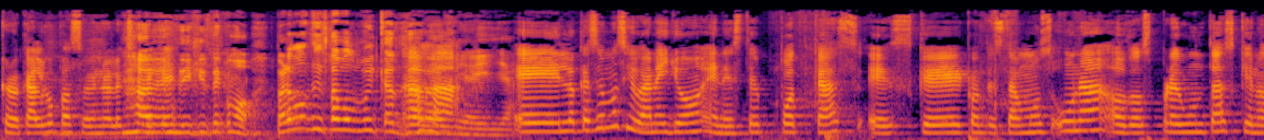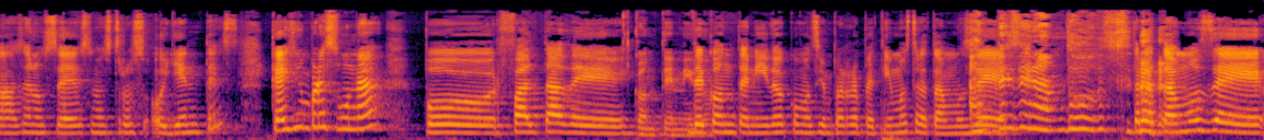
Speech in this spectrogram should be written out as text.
Creo que algo pasó y no lo A ver, expliqué. dijiste como, perdón, estamos muy cansadas. Y ahí ya. Eh, lo que hacemos Iván y yo en este podcast es que contestamos una o dos preguntas que nos hacen ustedes, nuestros oyentes, que ahí siempre es una por falta de Contenido. de contenido, como siempre repetimos, tratamos de Antes eran dos. tratamos de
